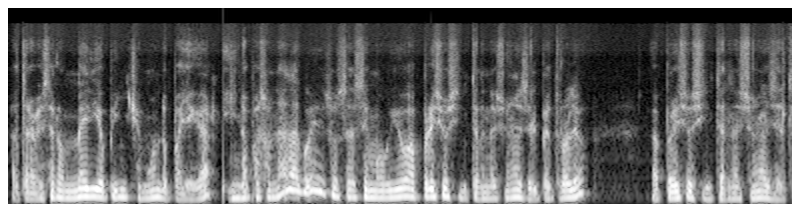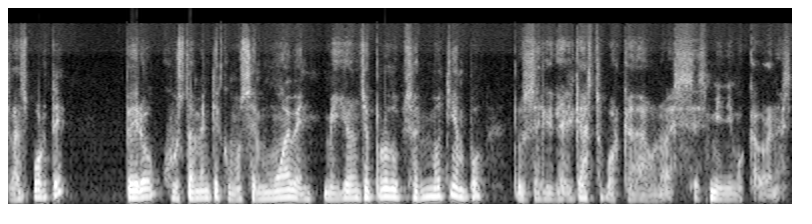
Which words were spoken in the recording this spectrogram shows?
atravesaron medio pinche mundo para llegar y no pasó nada, güey. O sea, se movió a precios internacionales del petróleo, a precios internacionales del transporte, pero justamente como se mueven millones de productos al mismo tiempo, pues el, gasto por cada uno es, mínimo, cabrones.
